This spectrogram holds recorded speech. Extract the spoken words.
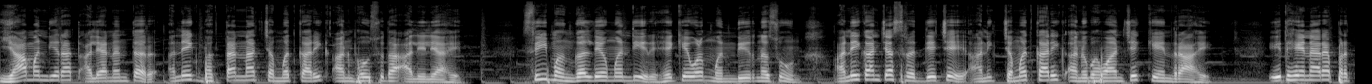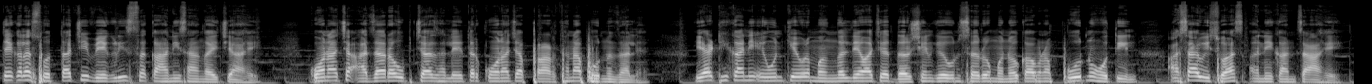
या मंदिरात आल्यानंतर अनेक भक्तांना चमत्कारिक अनुभवसुद्धा आलेले आहेत. श्री मंगलदेव मंदिर हे केवळ मंदिर नसून अनेकांच्या श्रद्धेचे आणि चमत्कारिक अनुभवांचे केंद्र आहे. इथे येणाऱ्या प्रत्येकाला स्वतःची वेगळी स कहाणी सांगायची आहे. कोणाच्या आजारा उपचार झाले तर कोणाच्या प्रार्थना पूर्ण झाल्या. या ठिकाणी येऊन केवळ मंगलदेवाचे दर्शन घेऊन सर्व मनोकामना पूर्ण होतील असा विश्वास अनेकांचा आहे.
